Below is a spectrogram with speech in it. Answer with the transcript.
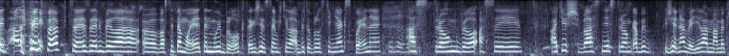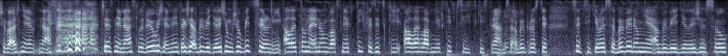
Fit, ale... FitFab.cz byla uh, vlastně ta moje, ten můj blog, takže jsem chtěla, aby to bylo s tím nějak spojené. Uh-huh. A Strong bylo asi ať už vlastně strong, aby žena věděla, máme převážně nás, přesně následují ženy, takže aby věděli, že můžou být silní, ale to nejenom vlastně v té fyzické, ale hlavně v té psychické stránce, aby prostě si cítili sebevědomě, aby věděli, že jsou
